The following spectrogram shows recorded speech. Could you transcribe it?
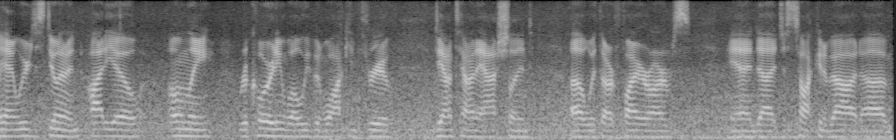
and we were just doing an audio only recording while we've been walking through downtown Ashland uh, with our firearms and uh, just talking about um,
